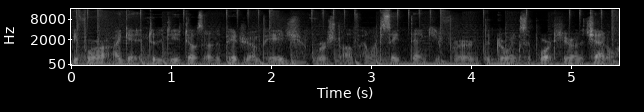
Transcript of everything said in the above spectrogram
Before I get into the details of the Patreon page, first off I want to say thank you for the growing support here on the channel.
